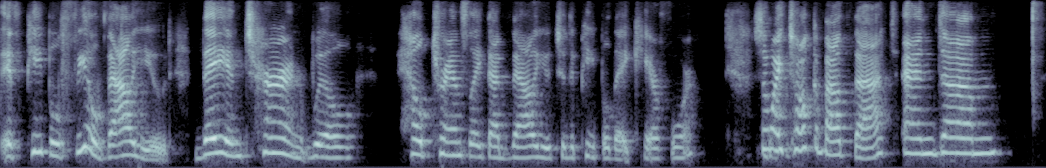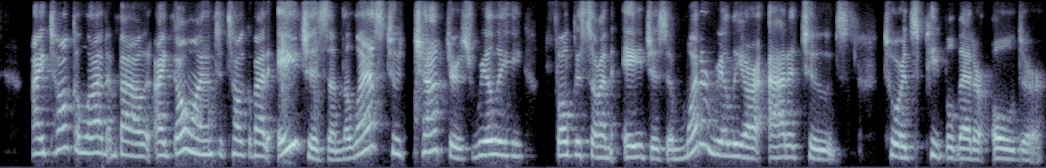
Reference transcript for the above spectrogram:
if people feel valued they in turn will help translate that value to the people they care for. So i talk about that and um, I talk a lot about, I go on to talk about ageism. The last two chapters really focus on ageism. What are really our attitudes towards people that are older?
